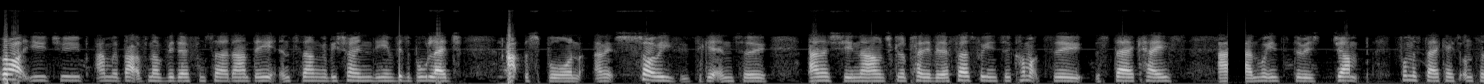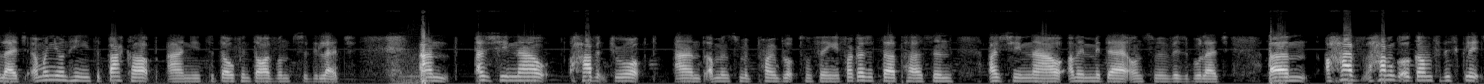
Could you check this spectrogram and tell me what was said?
Right, YouTube, and we're back with another video from Sir DanD, and today I'm going to be showing the invisible ledge at the spawn, and it's so easy to get into, and as you know, I'm just going to play the video. First, we need to come up to the staircase, and what you need to do is jump from the staircase onto the ledge, and when you're on here, you need to back up, and you need to dolphin dive onto the ledge. And as you now haven't dropped, and I'm in some prone blocks and thing. If I go to third person, actually now I'm in midair on some invisible ledge. Um, I have haven't got a gun for this glitch,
